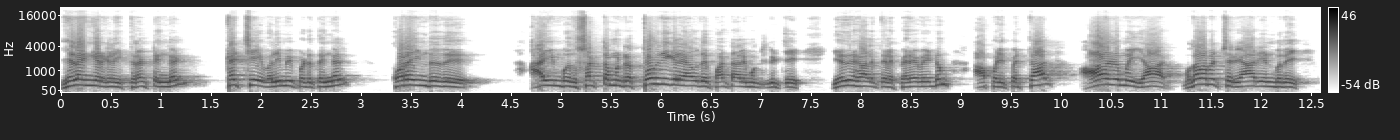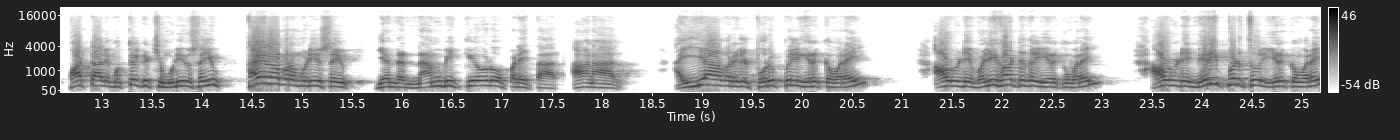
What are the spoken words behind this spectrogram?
இளைஞர்களை திரட்டுங்கள். கட்சியை வலிமைப்படுத்துங்கள். குறைந்தது ஐம்பது சட்டமன்ற தொகுதிகளையாவது பாட்டாளி மக்கள் கட்சி எதிர்காலத்தில் பெற வேண்டும். அப்படி பெற்றால் ஆளுமை யார் முதலமைச்சர் யார் என்பதை பாட்டாளி மக்கள் கட்சி முடிவு செய்யும் தைலாபுரம் முடிவு செய்யும் என்ற நம்பிக்கையோடு ஒப்படைத்தார். ஆனால் ஐயா அவர்கள் பொறுப்பில் இருக்கும் வரை அவருடைய வழிகாட்டுதல் இருக்கும் வரை அவருடைய நெறிப்படுத்துதல் இருக்கும் வரை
